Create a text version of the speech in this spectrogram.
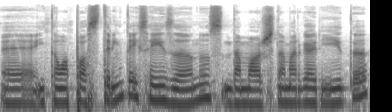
É, então, após 36 anos da morte da Margarida,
